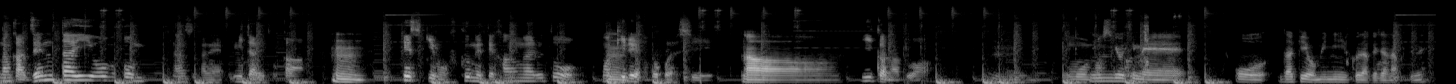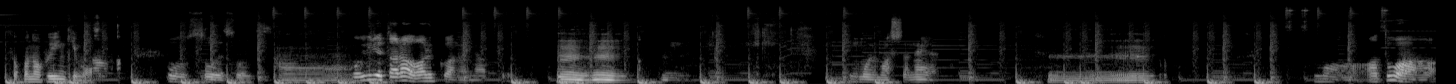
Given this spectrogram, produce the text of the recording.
なんか全体をこうなんですかね見たりとかうん。景色も含めて考えると、まあうん綺麗なとこやし、あいいかなとはーうん。思いました人魚姫をだけを見に行くだけじゃなくてね、そこの雰囲気も。そうそうですそうですあこう入れたら悪くはないなと、ーうんうん。うん、思いましたねうーん。まああとは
